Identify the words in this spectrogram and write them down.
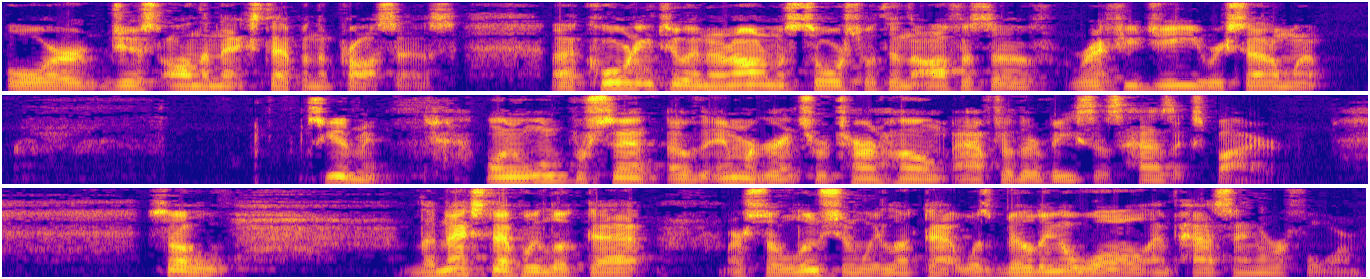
or just on the next step in the process. According to an anonymous source within the Office of Refugee Resettlement, excuse me, only 1% of the immigrants return home after their visas has expired. So the next step we looked at, or solution we looked at, was building a wall and passing a reform.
